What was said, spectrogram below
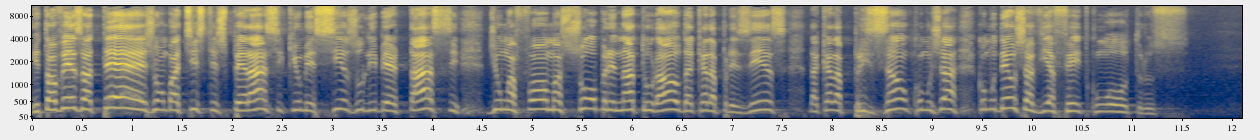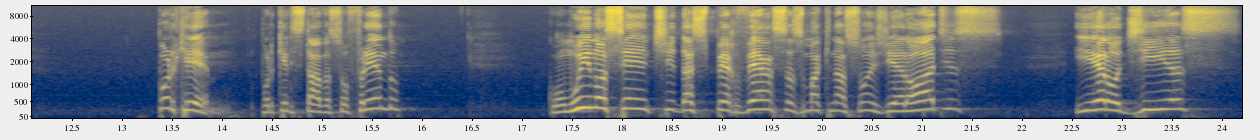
E talvez até João Batista esperasse que o Messias o libertasse de uma forma sobrenatural daquela presença, daquela prisão, como já, como Deus já havia feito com outros. Por quê? Porque ele estava sofrendo como inocente das perversas maquinações de Herodes e Herodias,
